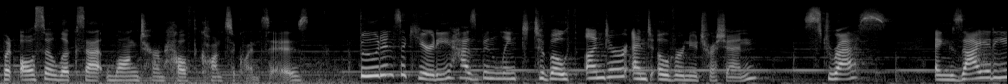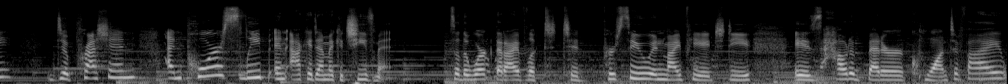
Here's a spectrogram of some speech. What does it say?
but also looks at long-term health consequences. Food insecurity has been linked to both under and overnutrition, stress, anxiety, depression, and poor sleep and academic achievement. So the work that I've looked to pursue in my PhD is how to better quantify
